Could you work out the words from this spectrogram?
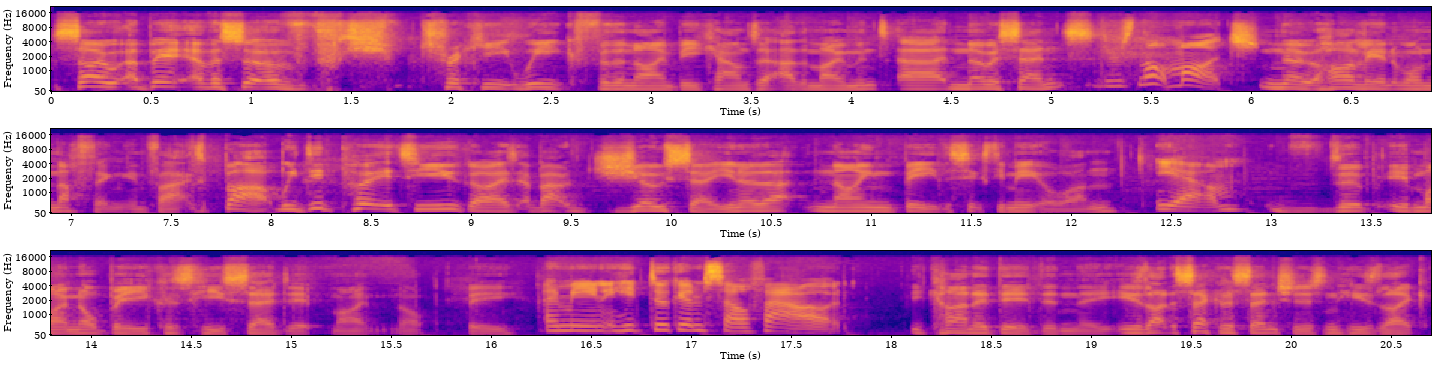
So, a bit of a sort of tricky week for the 9B counter at the moment. Uh, no ascents. There's not much. No, hardly any, well, nothing, in fact. But we did put it to you guys about Jose. You know that 9B, the 60 meter one? Yeah. The, it might not be because he said it might not be. I mean, he took himself out. He kind of did, didn't he? He's like the second ascensionist, and he's like,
